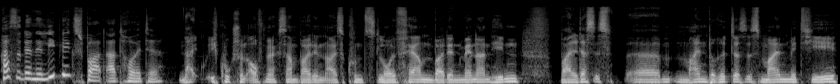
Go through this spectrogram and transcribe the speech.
Hast du deine Lieblingssportart heute? Nein, ich gucke schon aufmerksam bei den Eiskunstläufern, bei den Männern hin, weil das ist äh, mein Beritt, das ist mein Metier.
